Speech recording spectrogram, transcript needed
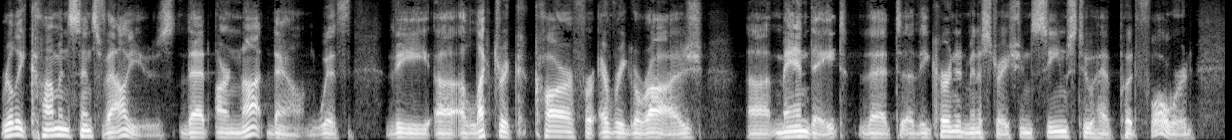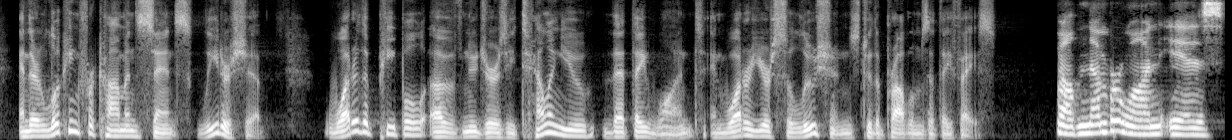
really common sense values that are not down with the uh, electric car for every garage uh, mandate that uh, the current administration seems to have put forward. And they're looking for common sense leadership. What are the people of New Jersey telling you that they want, and what are your solutions to the problems that they face? Well, number one is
